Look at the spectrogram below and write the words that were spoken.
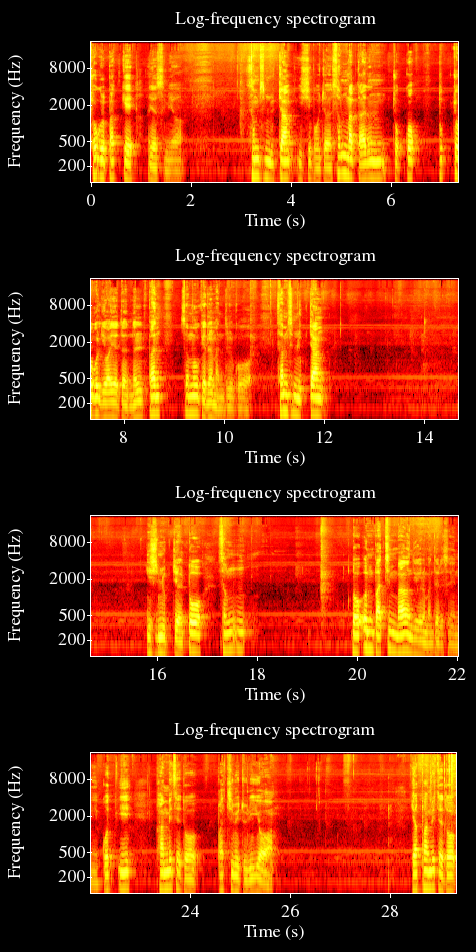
촉을 받게 하였으며 36장 25절 성막 다른 쪽꼭 북쪽을 이하여던 널판 서무 개를 만들고 36장 26절 또 성 또 은받침 마흔 개를 만들었으니 곧 이 판 밑에도 받침이 둘이요. 겹판 밑에도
